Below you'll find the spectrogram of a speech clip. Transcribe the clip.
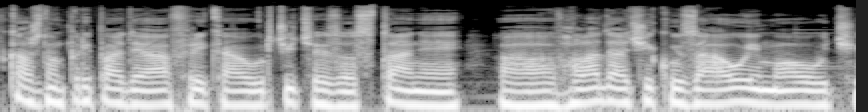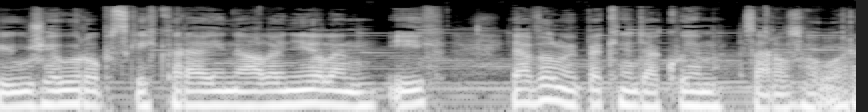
V každom prípade Afrika určite zostane v hľadačiku záujmov, či už európskych krajín, ale nie len ich. Ja veľmi pekne ďakujem za rozhovor.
